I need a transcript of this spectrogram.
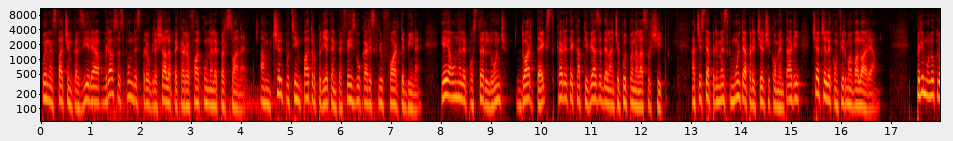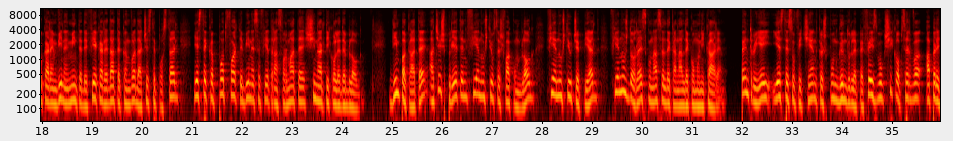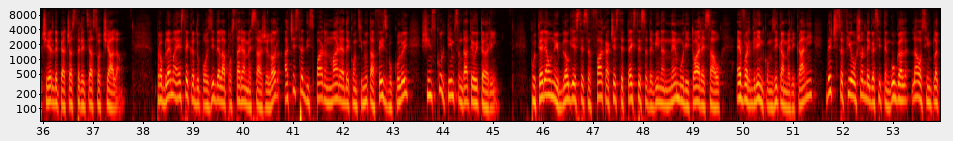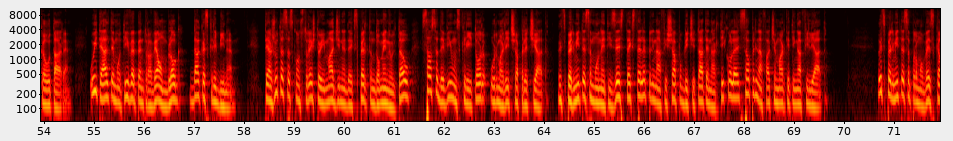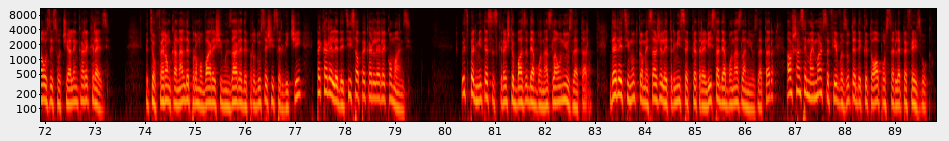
Până îți faci încălzirea, vreau să spun despre o greșeală pe care o fac unele persoane. Am cel puțin patru prieteni pe Facebook care scriu foarte bine. Ei au unele postări lungi, doar text, care te captivează de la început până la sfârșit. Acestea primesc multe aprecieri și comentarii, ceea ce le confirmă valoarea. Primul lucru care îmi vine în minte de fiecare dată când văd aceste postări este că pot foarte bine să fie transformate și în articole de blog. Din păcate, acești prieteni fie nu știu să-și facă un blog, fie nu știu ce pierd, fie nu-și doresc un astfel de canal de comunicare. Pentru ei este suficient că își pun gândurile pe Facebook și că observă aprecieri de pe această rețea socială. Problema este că după o zi de la postarea mesajelor, acestea dispar în marea de conținut a Facebook-ului și în scurt timp sunt date uitării. Puterea unui blog este să facă aceste texte să devină nemuritoare sau evergreen, cum zic americanii, deci să fie ușor de găsit în Google la o simplă căutare. Uite alte motive pentru a avea un blog dacă scrii bine. Te ajută să-ți construiești o imagine de expert în domeniul tău sau să devii un scriitor urmărit și apreciat. Îți permite să monetizezi textele prin a afișa publicitate în articole sau prin a face marketing afiliat. Îți permite să promovezi cauze sociale în care crezi. Îți oferă un canal de promovare și vânzare de produse și servicii pe care le deții sau pe care le recomanzi. Îți permite să-ți crești o bază de abonați la un newsletter. De reținut că mesajele trimise către lista de abonați la newsletter au șanse mai mari să fie văzute decât o au postările pe Facebook.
